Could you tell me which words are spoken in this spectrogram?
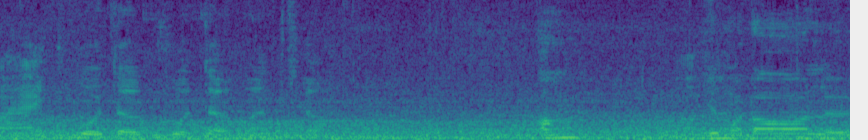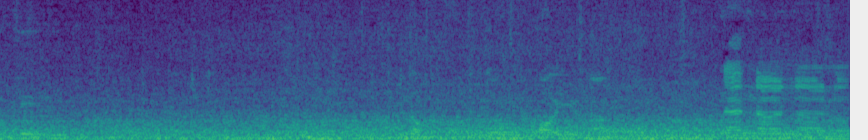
mà hai quarter quarter hoàn trở អស់យើងមកដល់លើគេនោះទៅបោយើងមក nó nó nó nó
